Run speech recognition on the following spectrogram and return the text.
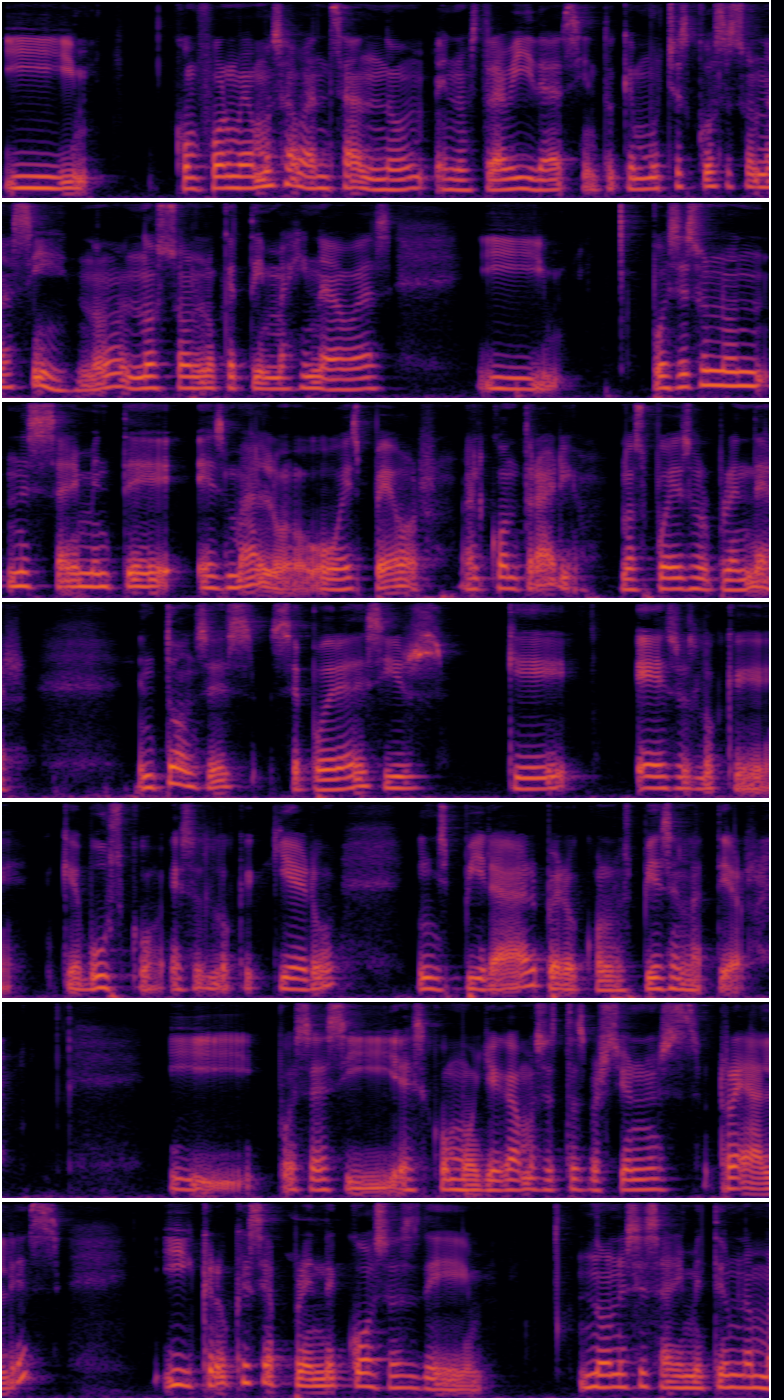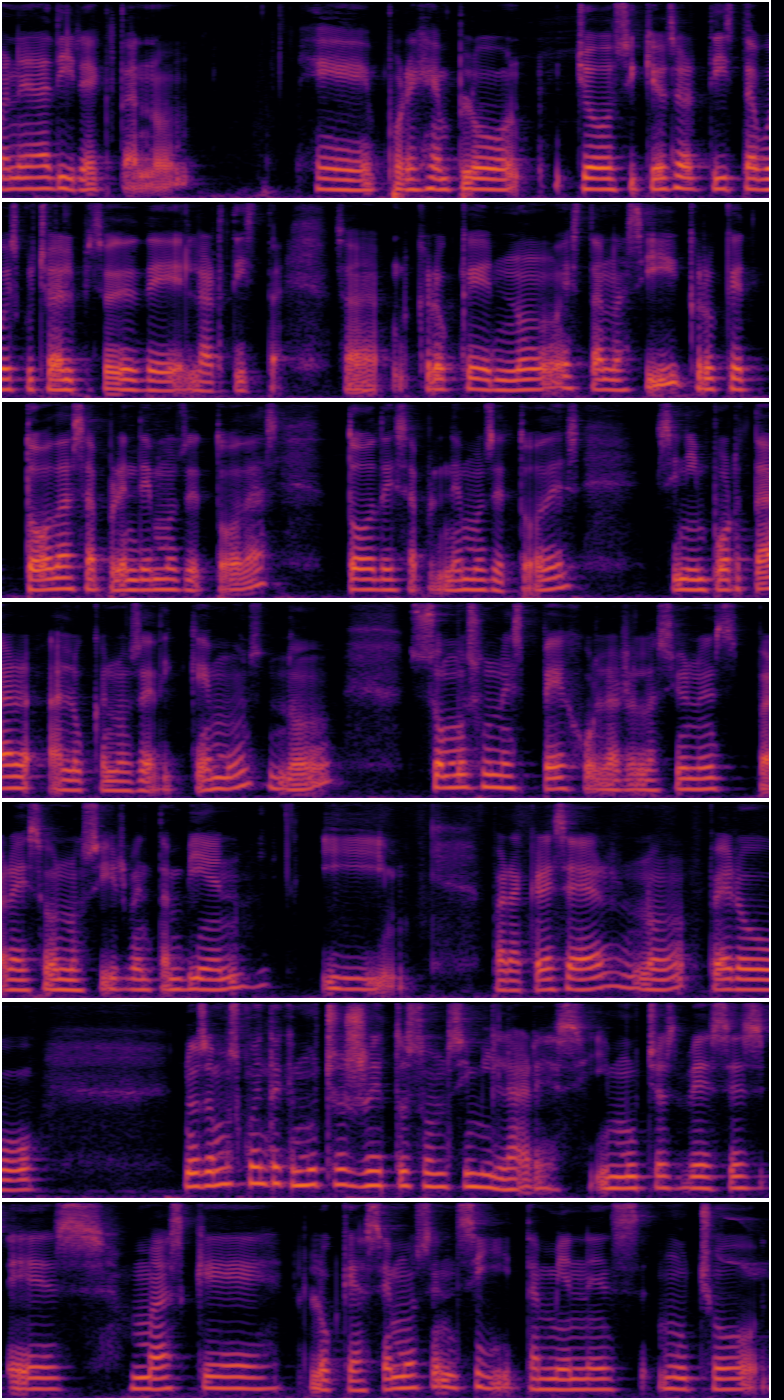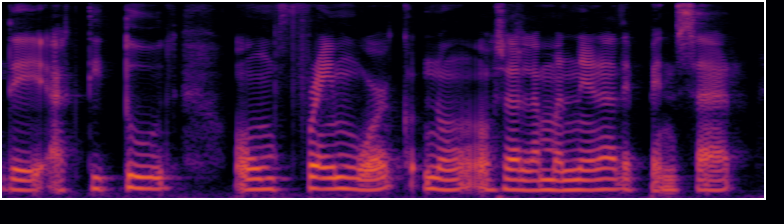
Y conforme vamos avanzando en nuestra vida, siento que muchas cosas son así, ¿no? No son lo que te imaginabas y pues eso no necesariamente es malo o es peor, al contrario, nos puede sorprender. Entonces, se podría decir que eso es lo que, que busco, eso es lo que quiero, inspirar, pero con los pies en la tierra. Y pues así es como llegamos a estas versiones reales y creo que se aprende cosas de no necesariamente de una manera directa, ¿no? Eh, por ejemplo, yo si quiero ser artista voy a escuchar el episodio del artista. O sea, creo que no es tan así, creo que todas aprendemos de todas, todes aprendemos de todes, sin importar a lo que nos dediquemos, ¿no? Somos un espejo, las relaciones para eso nos sirven también y para crecer, ¿no? Pero nos damos cuenta que muchos retos son similares y muchas veces es más que lo que hacemos en sí, también es mucho de actitud o un framework, ¿no? O sea, la manera de pensar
